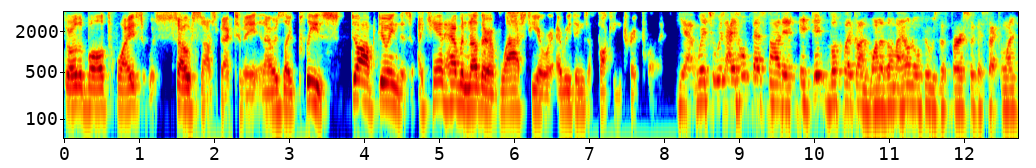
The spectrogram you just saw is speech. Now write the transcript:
throw the ball twice was so suspect to me. And I was like, please stop doing this. I can't have another of last year where everything's a fucking trick play. Yeah, which which I hope that's not it. It did look like on one of them. I don't know if it was the first or the second one.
